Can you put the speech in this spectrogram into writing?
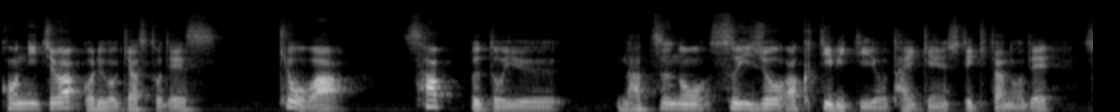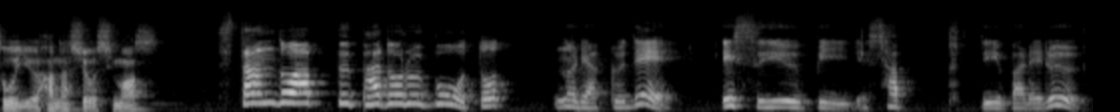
こんにちは、ゴリゴキャストです。今日は、サップという夏の水上アクティビティを体験してきたので、そういう話をします。スタンドアップパドルボートの略で SUP でサップって呼ばれる、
